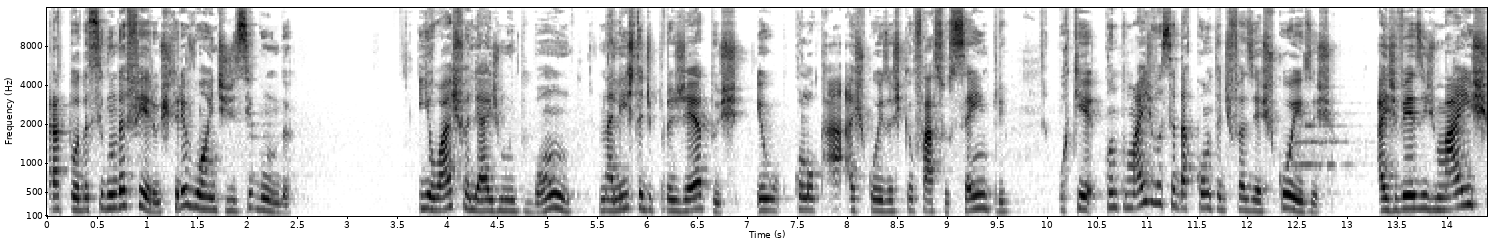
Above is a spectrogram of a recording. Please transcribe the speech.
para toda segunda-feira. Eu escrevo antes de segunda. E eu acho, aliás, muito bom na lista de projetos eu colocar as coisas que eu faço sempre, porque quanto mais você dá conta de fazer as coisas, às vezes mais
